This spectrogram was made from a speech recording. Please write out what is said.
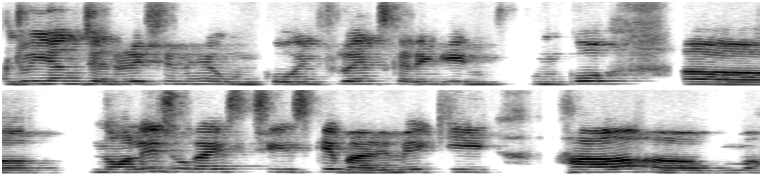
जो यंग जनरेशन है उनको इन्फ्लुएंस करेंगे उनको नॉलेज होगा इस चीज़ के बारे में कि हाँ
